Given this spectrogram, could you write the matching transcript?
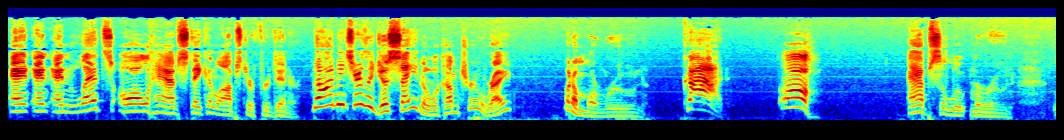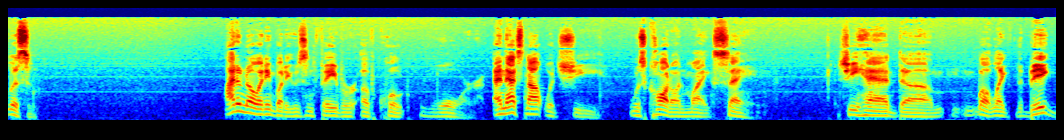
And, and, and let's all have steak and lobster for dinner. No, I mean, seriously, just say it. It'll come true, right? What a maroon. God. Oh, absolute maroon. Listen, I don't know anybody who's in favor of, quote, war. And that's not what she was caught on mic saying. She had, um, well, like the big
